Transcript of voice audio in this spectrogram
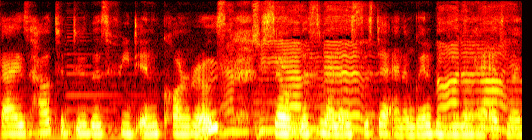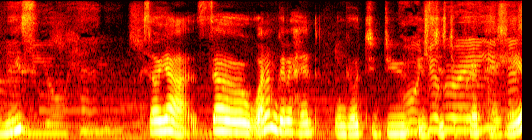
guys how to do this feed in cornrows. So this is my little sister and I'm going to be using her as my muse. So yeah, so what I'm going to head and go to do is just to prep her hair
